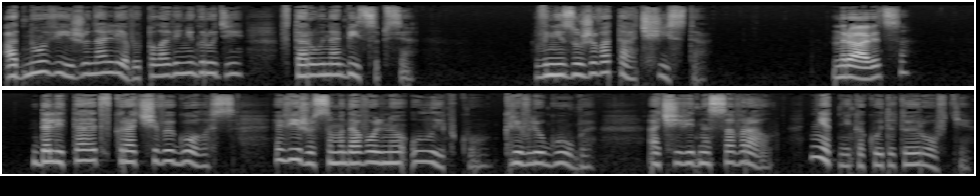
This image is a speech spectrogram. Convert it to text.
Одну вижу на левой половине груди, вторую на бицепсе. Внизу живота чисто. «Нравится?» Долетает вкрадчивый голос — Вижу самодовольную улыбку, кривлю губы. Очевидно, соврал. Нет никакой татуировки.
